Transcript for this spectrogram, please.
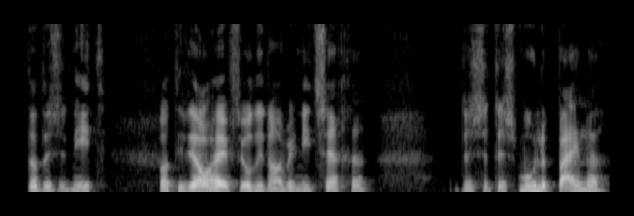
dat is het niet. Wat hij wel heeft, wil hij dan weer niet zeggen. Dus het is moeilijk peilen.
